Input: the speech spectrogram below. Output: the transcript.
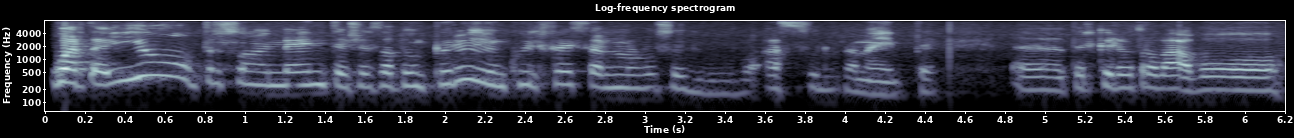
Guarda, io personalmente c'è stato un periodo in cui il festival non lo seguivo, assolutamente, eh, perché lo trovavo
